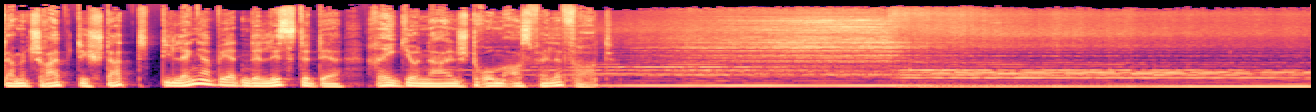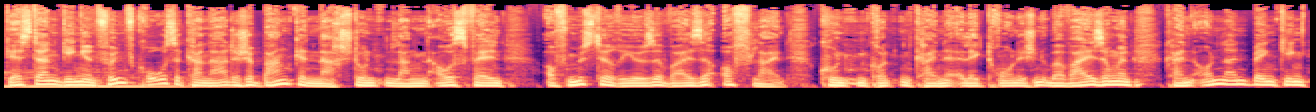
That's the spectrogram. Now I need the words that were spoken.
Damit schreibt die Stadt die länger werdende Liste der regionalen Stromausfälle fort. Gestern gingen fünf große kanadische Banken nach stundenlangen Ausfällen auf mysteriöse Weise offline. Kunden konnten keine elektronischen Überweisungen, kein Online-Banking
